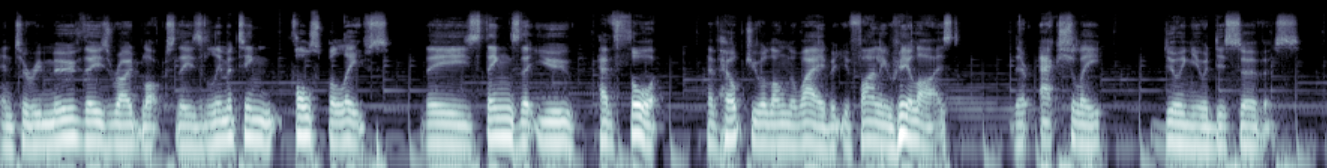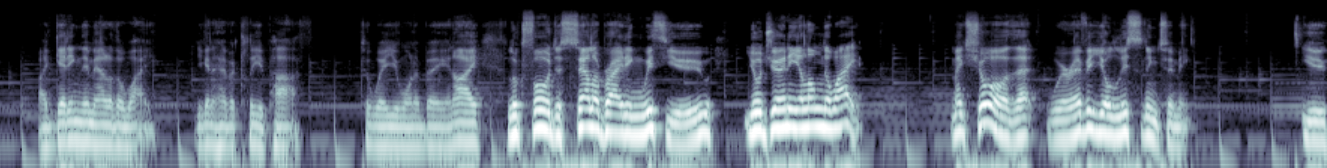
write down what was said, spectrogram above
and to remove these roadblocks, these limiting false beliefs, these things that you have thought have helped you along the way, but you finally realized they're actually doing you a disservice. By getting them out of the way, you're going to have a clear path to where you want to be. And I look forward to celebrating with you your journey along the way make sure that wherever you're listening to me, you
